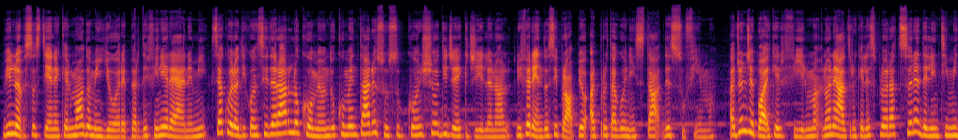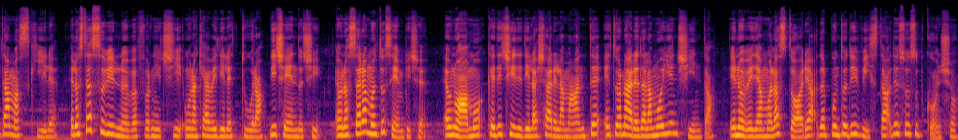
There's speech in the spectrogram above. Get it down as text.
Villeneuve sostiene che il modo migliore per definire Enemy sia quello di considerarlo come un documentario sul subconscio di Jake Gyllenhaal, riferendosi proprio al protagonista del suo film. Aggiunge poi che il film non è altro che l'esplorazione dell'intimità maschile. È lo stesso Villeneuve fornirci una chiave di lettura, dicendoci: È una storia molto semplice. È un uomo che decide di lasciare l'amante e tornare dalla moglie incinta, e noi vediamo la storia dal punto di vista del suo subconscio.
